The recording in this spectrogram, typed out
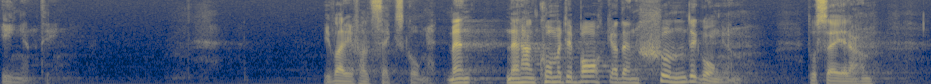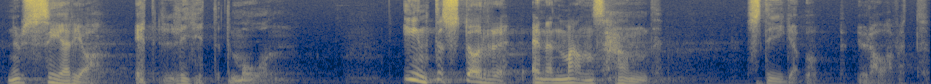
ingenting. I varje fall sex gånger. Men när han kommer tillbaka den sjunde gången, då säger han, nu ser jag ett litet moln. Inte större än en mans hand stiga upp ur havet.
